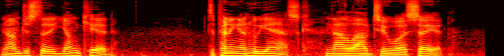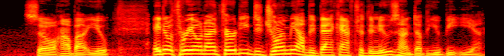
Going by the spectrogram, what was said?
you know i'm just a young kid depending on who you ask I'm not allowed to uh, say it so how about you 8030930 to join me i'll be back after the news on wben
